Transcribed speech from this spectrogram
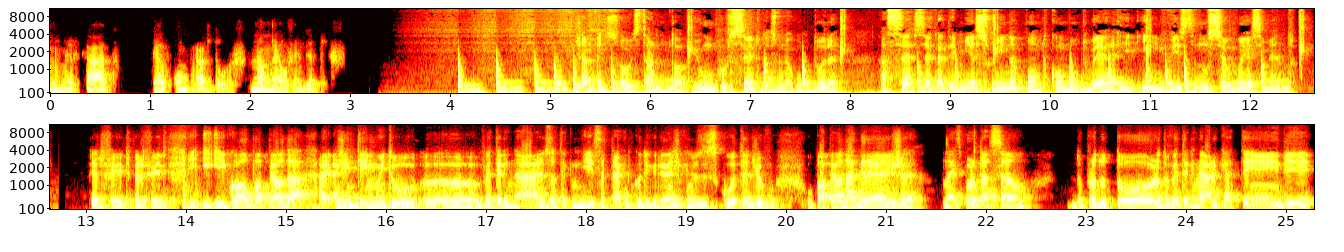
no mercado é o comprador, não é o vendedor. Já pensou estar no top 1% da suinocultura? Acesse academiasuina.com.br e invista no seu conhecimento. Perfeito, perfeito. E, e, qual o papel da. A, gente tem muito uh, veterinários ou tecnista, técnico de granja que nos escuta, de, o papel da granja na exportação, do produtor, do veterinário que atende.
